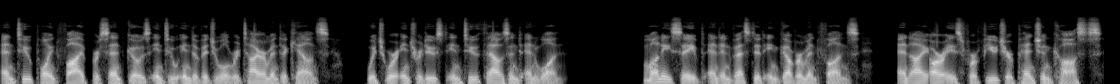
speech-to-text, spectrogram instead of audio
and 2.5% goes into individual retirement accounts, which were introduced in 2001. Money saved and invested in government funds, and IRAs for future pension costs,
